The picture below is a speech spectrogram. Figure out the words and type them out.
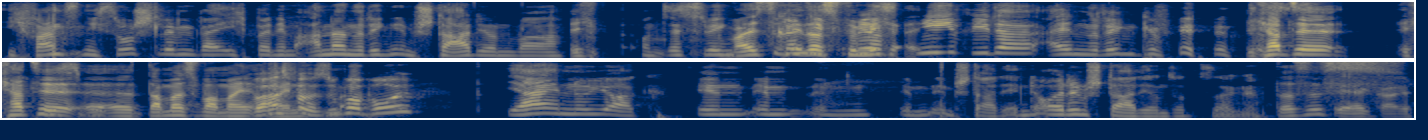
Ich fand es nicht so schlimm, weil ich bei dem anderen Ring im Stadion war. Ich, und deswegen weißt du, wie das für mich nie wieder einen Ring gewinnen. Ich hatte, ich hatte, äh, damals war mein. Warst du Super Bowl? Ja, in New York. In, im, im, im, im Stadion, in eurem Stadion sozusagen. Das ist sehr geil.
